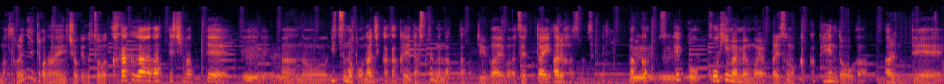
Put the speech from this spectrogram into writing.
まあ、取れないってことはないんでしょうけど、その価格が上がってしまって、うんうん、あのいつもと同じ価格で出せなくなったっていう場合は絶対あるはずなんですよね。まあ、うんうんうん、結構コーヒー豆もやっぱりその価格変動があるので、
